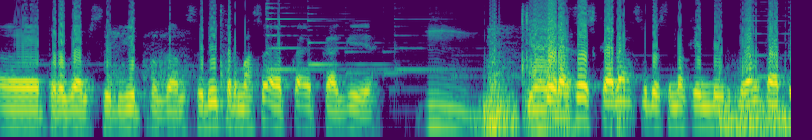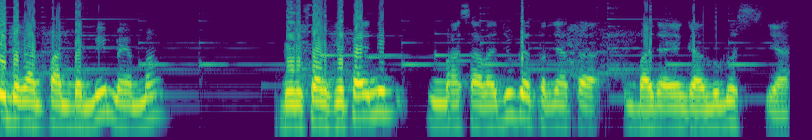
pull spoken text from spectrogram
eh, program studi, program studi termasuk FK-FKG ya. Hmm. Saya Ya, ya. rasa sekarang sudah semakin berkurang, tapi dengan pandemi memang jurusan kita ini masalah juga ternyata banyak yang nggak lulus ya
